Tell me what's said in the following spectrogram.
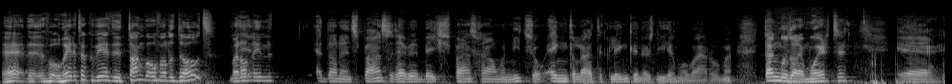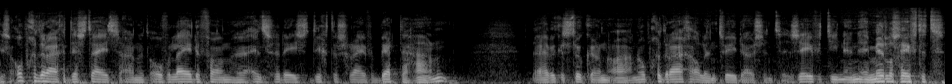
Ja. De- hoe heet het ook alweer? De tango van de dood? Maar dan in het... En dan in het Spaans, dat hebben we een beetje Spaans gedaan... om niet zo eng te laten klinken. Dat is niet helemaal waar, hoor. Maar Tango de la Muerte eh, is opgedragen destijds... aan het overlijden van eh Enschede's dichterschrijver Bert de Haan. Daar heb ik het stuk aan, opgedragen, al in 2017. En inmiddels heeft het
